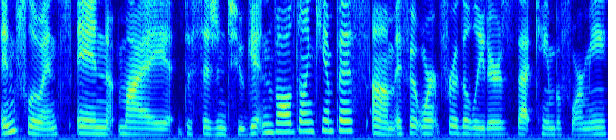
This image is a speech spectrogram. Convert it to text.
influence in my decision to get involved on campus. Um, if it weren't for the leaders that came before me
